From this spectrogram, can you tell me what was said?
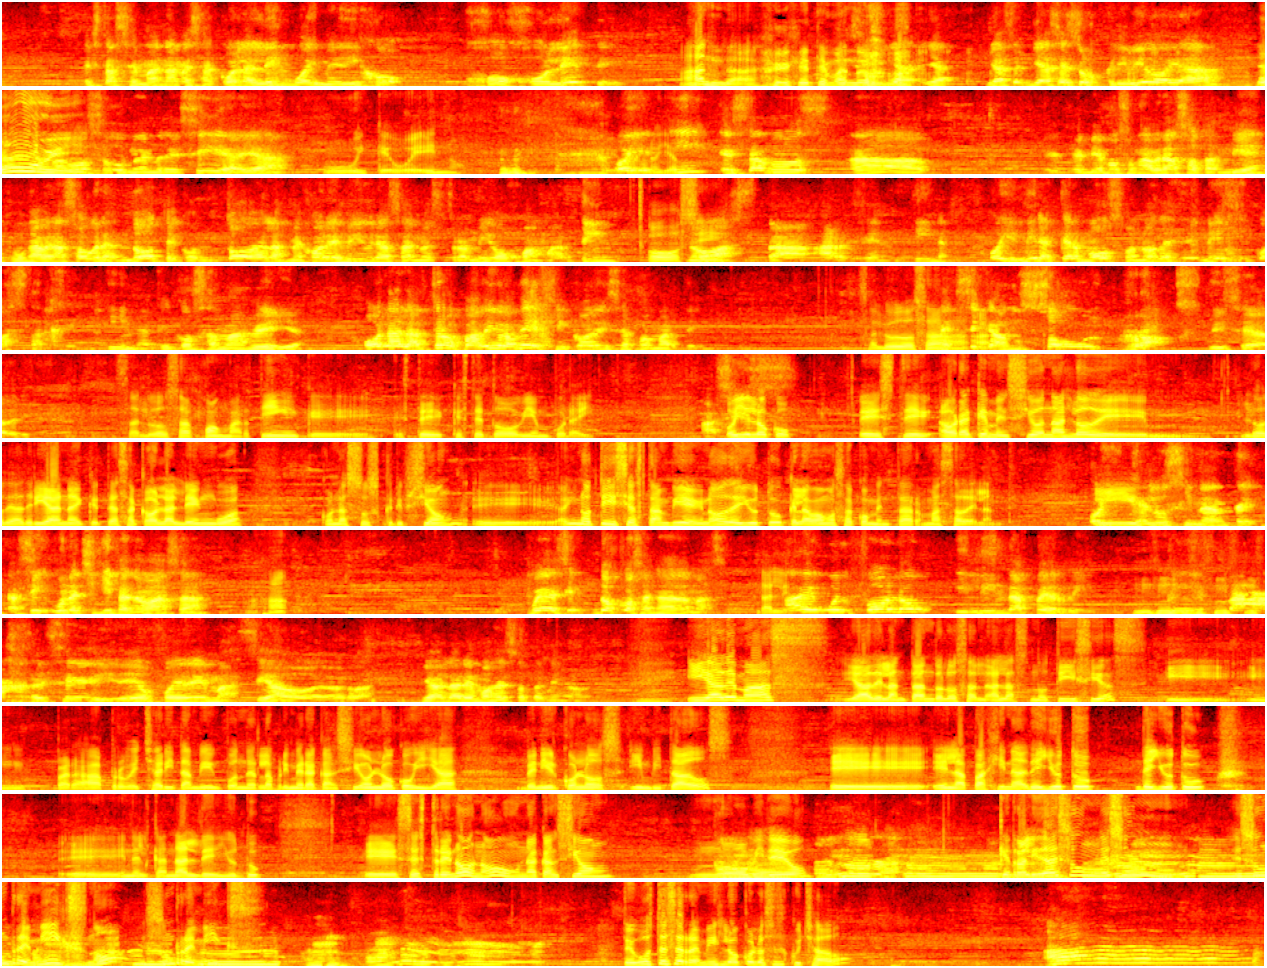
esta semana me sacó la lengua y me dijo jojolete. Anda, ¿qué te mandó? Sí, ya, ya, ya, se, ya se suscribió ya. Ya, Uy. pagó su membresía ya. Uy, qué bueno. Qué Oye, bueno, y estamos eh, enviamos un abrazo también, un abrazo grandote con todas las mejores vibras a nuestro amigo Juan Martín, Oh, sí. ¿no? Hasta Argentina. Oye, mira qué hermoso, ¿no? Desde México hasta Argentina, qué cosa más bella. Hola la tropa, viva México, dice Juan Martín. Saludos a, a- Mexican Soul Rocks, dice Adri. saludos a Juan Martín y que, que esté, que esté todo bien por ahí. Así Oye, es. loco, este, ahora que mencionas lo de lo de Adriana y que te ha sacado la lengua con la suscripción, eh, hay noticias también, ¿no? De YouTube que la vamos a comentar más adelante. Oye, y- qué alucinante. Así, una chiquita nomás, ¿ah? Ajá, Voy a decir dos cosas nada más. dale. I Will Follow y Linda Perry. Ese video, fue demasiado, de verdad. Ya hablaremos de eso también ahora. Y además, ya adelantándolos a, a las noticias y, y para aprovechar y también poner la primera canción, loco, y ya venir con los invitados, eh, en la página de YouTube, de YouTube, eh, en el canal de YouTube, eh, se estrenó, ¿no? Una canción, un nuevo video, que en realidad es un, es un, es un remix, ¿no? Es un remix. ¿Te gusta ese remix, loco? ¿Lo has escuchado? Ah,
